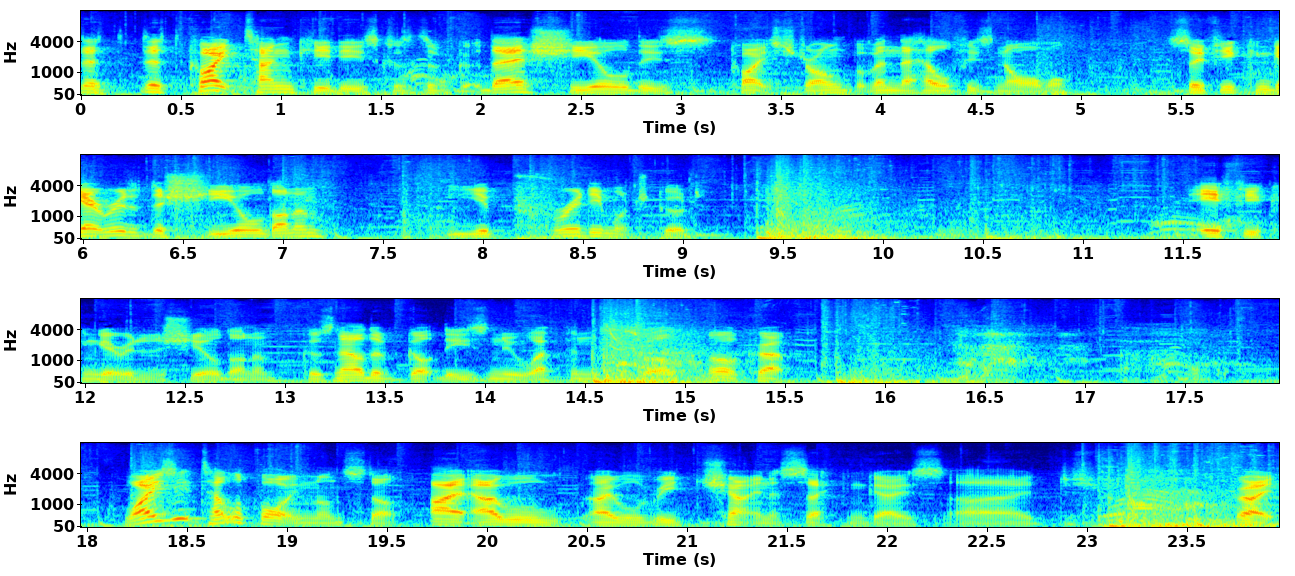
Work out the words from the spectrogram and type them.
They're, they're quite tanky, these, because their shield is quite strong, but then the health is normal. So if you can get rid of the shield on them, you're pretty much good. If you can get rid of the shield on them, because now they've got these new weapons as well. Oh, crap. Why is it teleporting non-stop? I, I will I will read chat in a second, guys. I just right.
